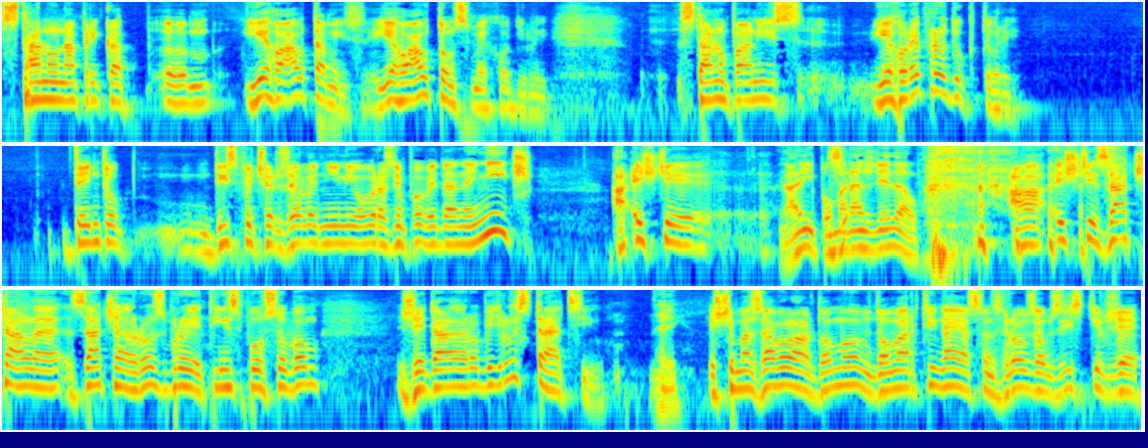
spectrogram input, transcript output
Stano napríklad, um, jeho, autami, jeho autom sme chodili. Stano páni, jeho reproduktory. Tento mm, dispečer zeleniny, obrazne povedané, nič. A ešte Ani pomaranč nedal. a ešte začal, začal rozbroje tým spôsobom, že dal robiť lustráciu. Hej. Ešte ma zavolal domov, do Martina, ja som s hrozou zistil, že e,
